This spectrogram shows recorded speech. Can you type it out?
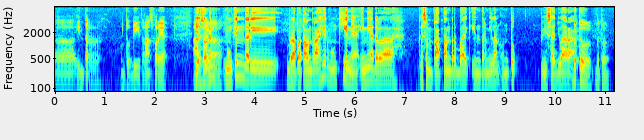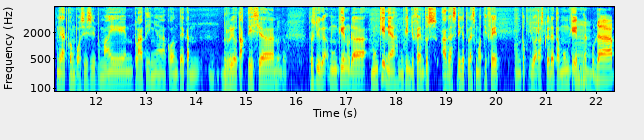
eh, Inter untuk ditransfer ya. Ya Ada- soalnya mungkin dari berapa tahun terakhir mungkin ya ini adalah kesempatan terbaik Inter Milan untuk bisa juara. betul, betul. Lihat komposisi pemain, pelatihnya Conte kan the real tactician. Betul. Terus juga mungkin udah mungkin ya, mungkin Juventus agak sedikit less motivate untuk juara Scudetto mungkin. Udah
